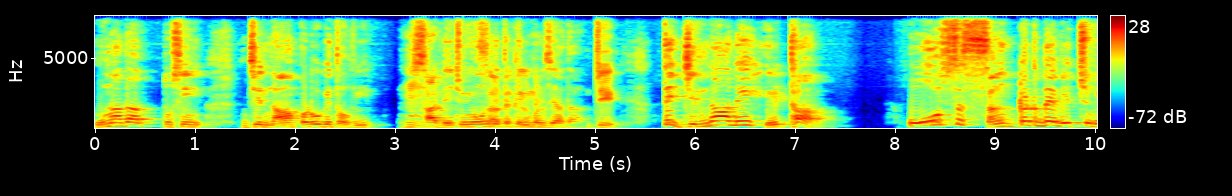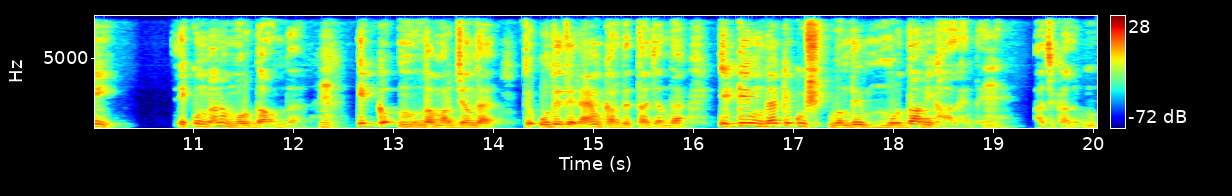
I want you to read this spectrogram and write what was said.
ਉਹਨਾਂ ਦਾ ਤੁਸੀਂ ਜੇ ਨਾ ਪੜੋਗੇ ਤਾਂ ਵੀ ਸਾਡੇ ਚੋਂ ਹੀ ਹੋਣਗੇ ਤਕਰੀਬਨ ਜ਼ਿਆਦਾ। ਜੀ। ਤੇ ਜਿਨ੍ਹਾਂ ਨੇ ਹੇਠਾਂ ਉਸ ਸੰਕਟ ਦੇ ਵਿੱਚ ਵੀ ਇੱਕ ਹੁੰਦਾ ਨਾ ਮੁਰਦਾ ਹੁੰਦਾ। ਇੱਕ ਬੰਦਾ ਮਰ ਜਾਂਦਾ ਤੇ ਉਹਦੇ ਤੇ ਰਹਿਮ ਕਰ ਦਿੱਤਾ ਜਾਂਦਾ। ਇੱਕ ਇਹ ਹੁੰਦਾ ਕਿ ਕੁਝ ਬੰਦੇ ਮੁਰਦਾ ਵੀ ਖਾ ਲੈਂਦੇ ਨੇ। ਅੱਜ ਕੱਲ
